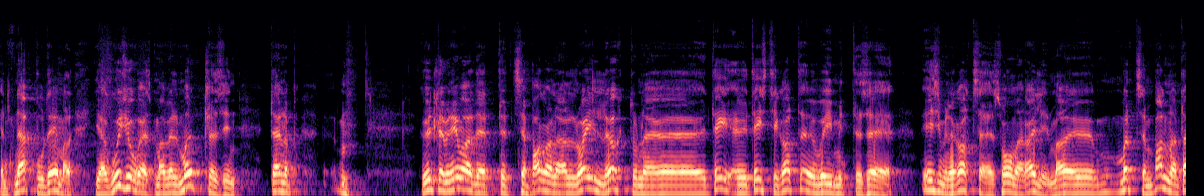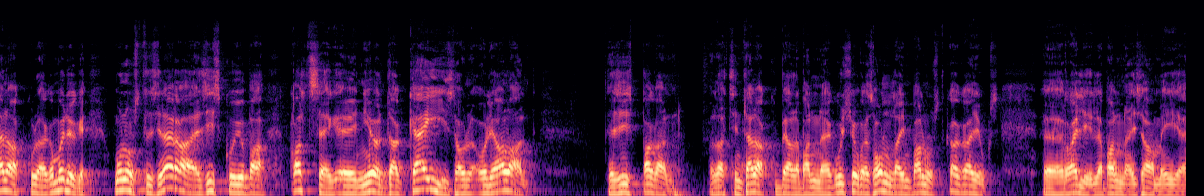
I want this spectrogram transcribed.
et näpud eemale ja kusjuures ma veel mõtlesin, tähendab ütleme niimoodi, et, et see pagana loll õhtune te, testi kate või mitte see esimene katse Soome rallil, ma mõtlesin panna Tänakule, aga muidugi unustasin ära ja siis, kui juba katse eh, nii-öelda käis, oli alanud. ja siis pagan, ma tahtsin Tänaku peale panna ja kusjuures online panust ka kahjuks Äh, rallile panna ei saa meie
